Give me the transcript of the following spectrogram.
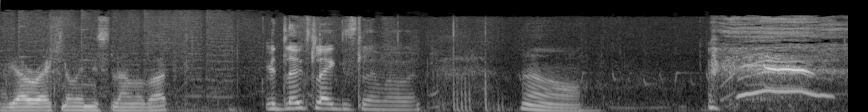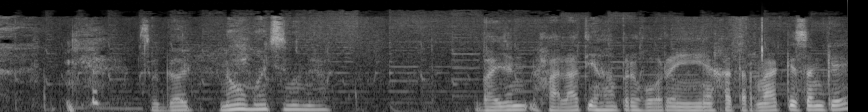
we are right now in Islamabad It looks like Islamabad. Oh. so good. No much मेरा भाईजान हालात यहाँ पर हो रहे हैं ख़तरनाक किस्म के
